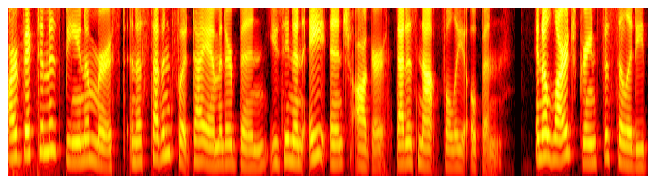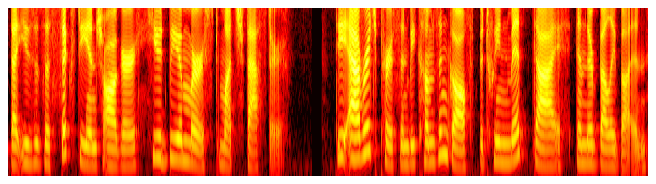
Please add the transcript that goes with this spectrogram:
Our victim is being immersed in a 7 foot diameter bin using an 8 inch auger that is not fully open. In a large grain facility that uses a 60 inch auger, he would be immersed much faster. The average person becomes engulfed between mid thigh and their belly button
